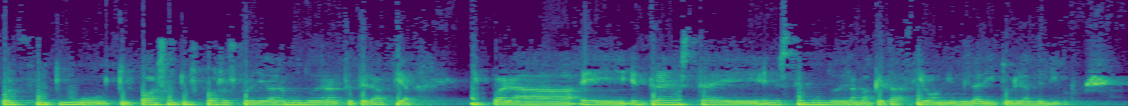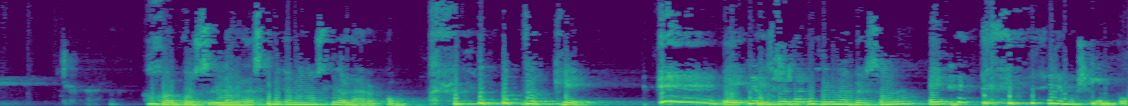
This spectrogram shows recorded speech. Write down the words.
¿Cuál fue tu, tu paso, tus pasos para llegar al mundo de la arte terapia? y para eh, entrar en este, en este mundo de la maquetación y de la editorial de libros? Joder, pues la verdad es que mi camino ha sido largo. Porque eh, es verdad que soy una persona. ¿eh? Tenemos tiempo.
